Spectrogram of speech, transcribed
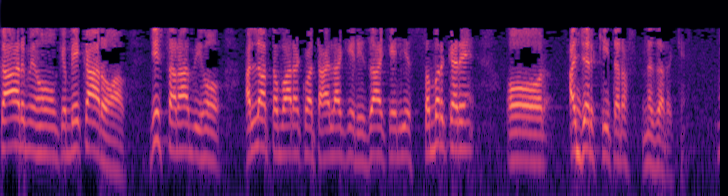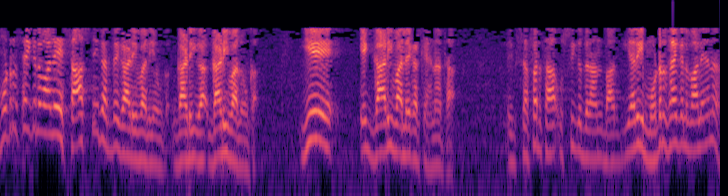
کار میں ہوں کہ بیکار ہوں آپ۔ جس طرح بھی ہو اللہ تبارک و تعالیٰ کی رضا کے لیے صبر کریں اور اجر کی طرف نظر رکھیں۔ موٹر سائیکل والے احساس نہیں کرتے گاڑی والیوں کا، گاڑی گاڑی والوں کا۔ یہ ایک گاڑی والے کا کہنا تھا۔ ایک سفر تھا اسی کے دوران بات کی۔ یار یہ موٹر سائیکل والے ہیں نا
